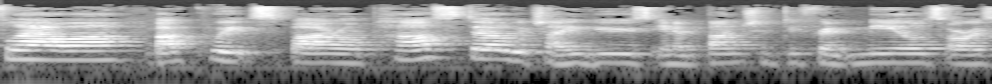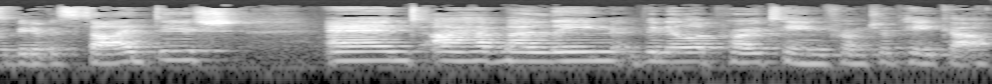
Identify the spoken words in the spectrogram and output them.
Flour, buckwheat spiral pasta, which I use in a bunch of different meals or as a bit of a side dish. And I have my lean vanilla protein from Tropeaka.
